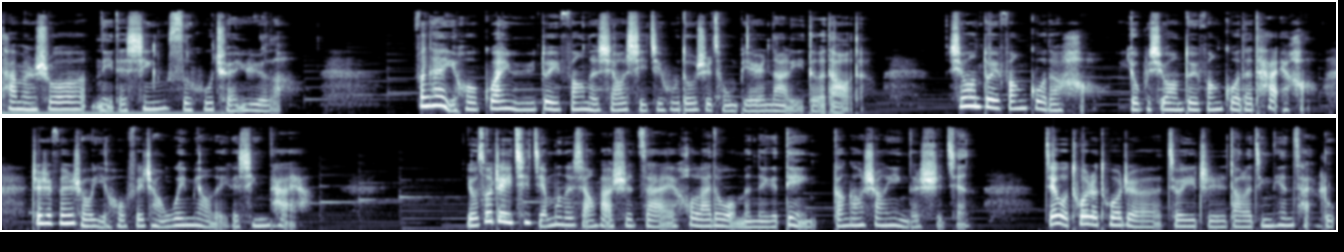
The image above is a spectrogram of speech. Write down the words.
他们说你的心似乎痊愈了。分开以后，关于对方的消息几乎都是从别人那里得到的。希望对方过得好，又不希望对方过得太好，这是分手以后非常微妙的一个心态啊。有做这一期节目的想法是在后来的我们那个电影刚刚上映的时间，结果拖着拖着就一直到了今天才录。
